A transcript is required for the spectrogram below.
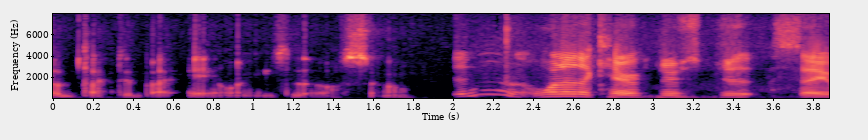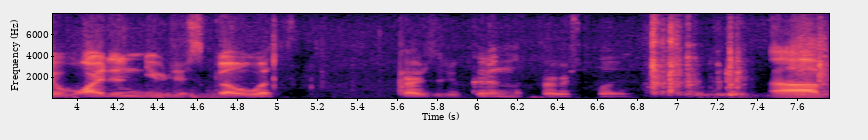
abducted by aliens though, so didn't one of the characters just say, "Why didn't you just go with Garzooka in the first place?" Um,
